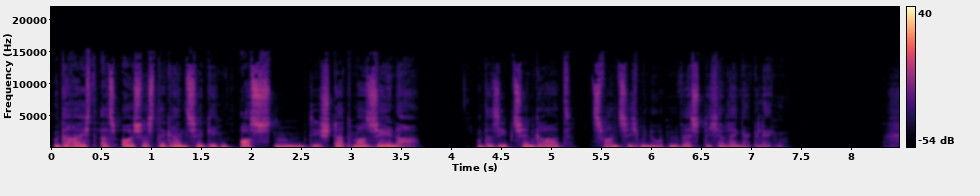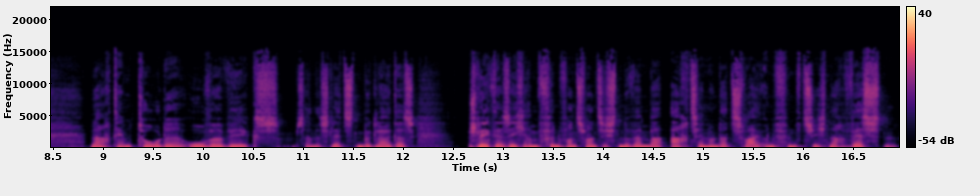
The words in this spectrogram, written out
und erreicht als äußerste Grenze gegen Osten die Stadt Masena, unter 17 Grad 20 Minuten westlicher Länge gelegen. Nach dem Tode Overwegs, seines letzten Begleiters, schlägt er sich am 25. November 1852 nach Westen,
